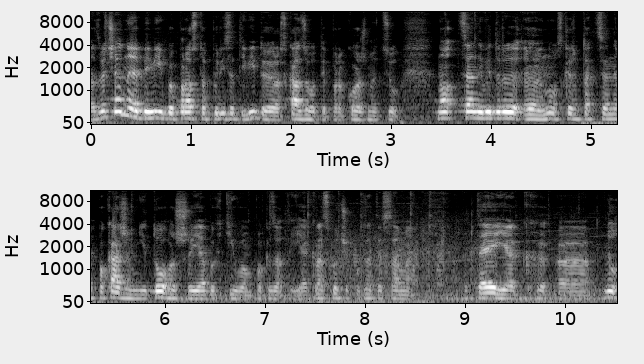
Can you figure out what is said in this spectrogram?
Е, Звичайно, я би міг би просто порізати відео і розказувати про кожну цю. Ну, це не від, ну, скажімо так, це не покаже мені того, що я би хотів вам показати. Я якраз хочу показати саме те, як, е, ну,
